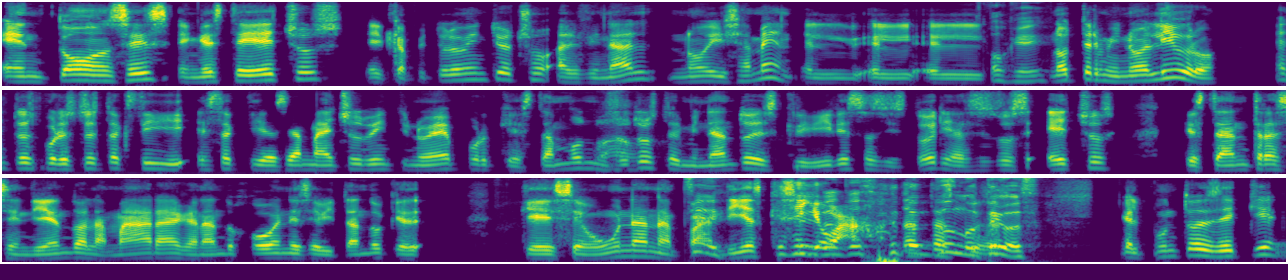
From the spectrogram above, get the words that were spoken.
Entonces, en este Hechos, el capítulo 28, al final no dice amén, el, el, el no terminó el libro. Entonces, por esto esta, esta, actividad se llama Hechos 29, porque estamos nosotros terminando de escribir esas historias, esos hechos que están trascendiendo a la mara, ganando jóvenes, evitando que, que se unan a pandillas, qué sé yo. Tantos, motivos. El punto es de que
